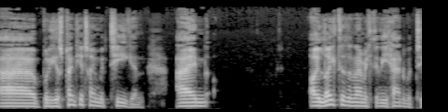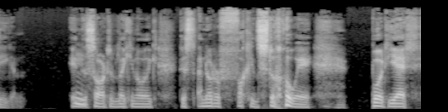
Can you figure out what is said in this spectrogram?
Uh, but he has plenty of time with Tegan, and I like the dynamic that he had with Tegan in Mm. the sort of like you know like this another fucking stowaway, but yet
